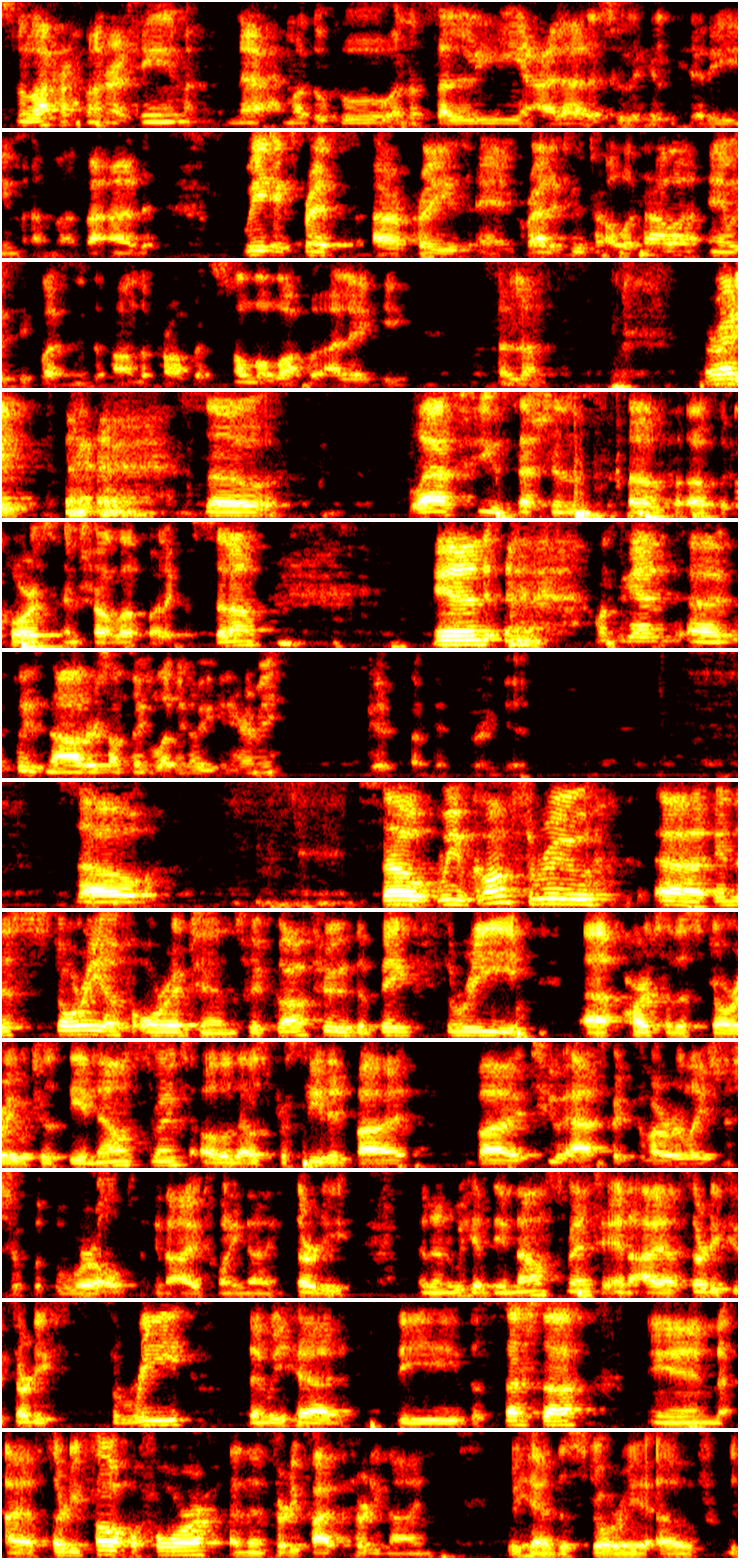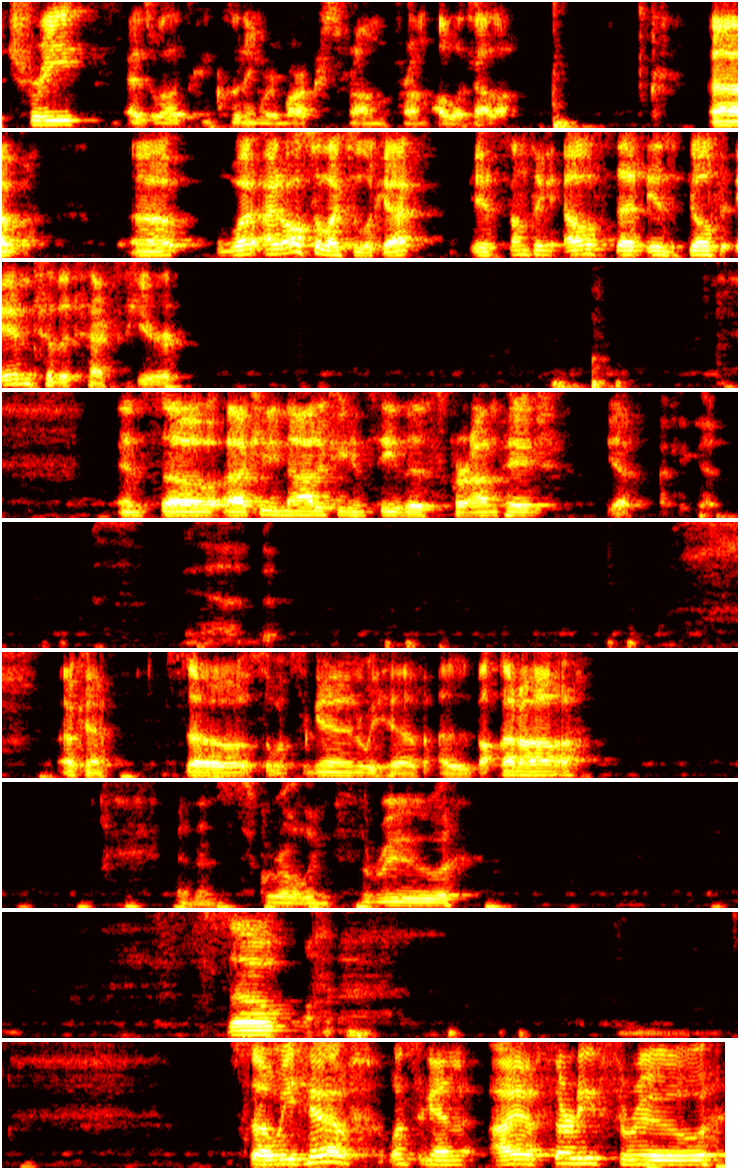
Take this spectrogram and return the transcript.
بسم الله الرحمن الرحيم نحمده ونصلي على رسوله الكريم أما بعد We express our praise and gratitude to Allah Ta'ala and we seek blessings upon the Prophet Sallallahu Alaihi Wasallam. Alrighty, so last few sessions of, of the course, inshallah, salam. And once again, uh, please nod or something, let me know you can hear me. So, so we've gone through uh, in the story of origins. We've gone through the big three uh, parts of the story, which is the announcement, although that was preceded by by two aspects of our relationship with the world in Ayah 29 and 30. And then we had the announcement in Ayah 30 through 33. Then we had the the sajda in Ayah 34, and then 35 to 39. We had the story of the tree, as well as concluding remarks from, from Allah Ta'ala. Uh, uh, what I'd also like to look at is something else that is built into the text here. And so, uh, can you nod if you can see this Quran page? Yeah, okay, good. And okay, so so once again we have Al Baqarah, and then scrolling through. So, so we have once again ayah 30 through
